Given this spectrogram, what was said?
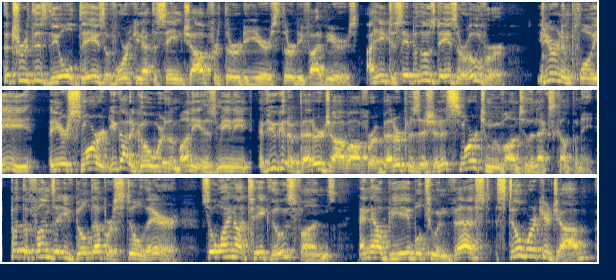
the truth is, the old days of working at the same job for 30 years, 35 years, I hate to say it, but those days are over. If you're an employee and you're smart, you got to go where the money is. Meaning, if you get a better job offer, a better position, it's smart to move on to the next company. But the funds that you've built up are still there. So why not take those funds and now be able to invest, still work your job,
